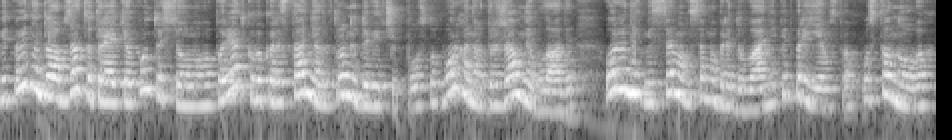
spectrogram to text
Відповідно до абзацу 3 пункту 7 порядку використання електронних довірчих послуг в органах державної влади, органах місцевого самоврядування, підприємствах, установах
